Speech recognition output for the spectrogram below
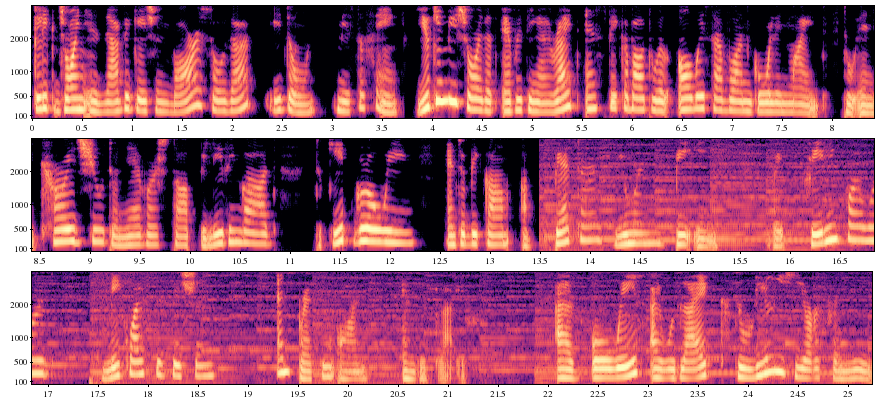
Click join in the navigation bar so that you don't miss a thing. You can be sure that everything I write and speak about will always have one goal in mind to encourage you to never stop believing God, to keep growing, and to become a better human being by failing forward, make wise decisions, and pressing on in this life. As always, I would like to really hear from you.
